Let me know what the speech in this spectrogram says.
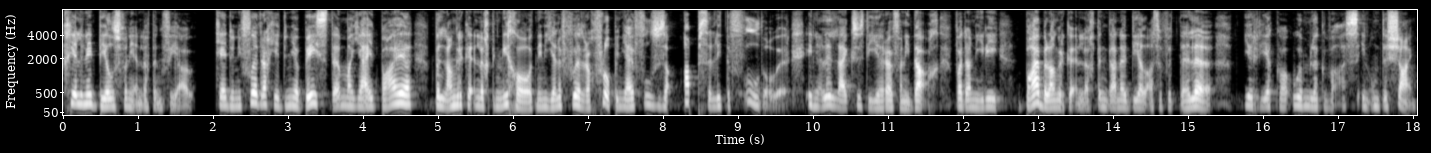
gee hulle net deels van die inligting vir jou jy doen die voordrag, jy doen jou beste, maar jy het baie belangrike inligting nie gehad nie. Die hele voordrag flop en jy voel soos 'n absolute fool daaroor. En hulle lyk soos die hero van die dag wat dan hierdie baie belangrike inligting dan nou deel asof dit hulle eureka oomblik was en om te shine.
